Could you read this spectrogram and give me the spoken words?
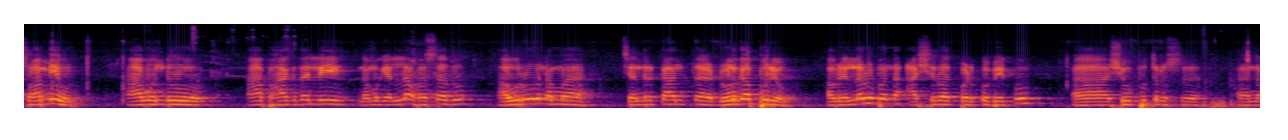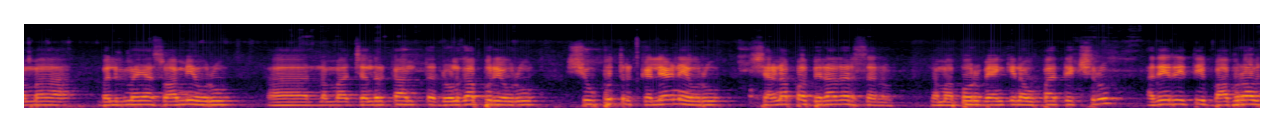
ಸ್ವಾಮಿಯವರು ಆ ಒಂದು, ಆ ಭಾಗದಲ್ಲಿ ನಮಗೆಲ್ಲ ಹೊಸದು. ಅವರು ನಮ್ಮ ಚಂದ್ರಕಾಂತ್ ಡೋಣ್ಗಾಪುರಿ ಅವರು, ಅವರೆಲ್ಲರೂ ಬಂದು ಆಶೀರ್ವಾದ ಪಡ್ಕೋಬೇಕು. ಶಿವಪುತ್ರ ನಮ್ಮ ಬಲ್ವಿಮಯ್ಯ ಸ್ವಾಮಿಯವರು ನಮ್ಮ ಚಂದ್ರಕಾಂತ್ ಡೋಣ್ಗಾಪುರಿ ಅವರು, ಶಿವಪುತ್ರ ಕಲ್ಯಾಣಿ ಅವರು, ಶರಣಪ್ಪ ಬಿರಾದರ್ ಸರ್, ನಮ್ಮ ಅಪ್ಪವ್ರ ಬ್ಯಾಂಕಿನ ಉಪಾಧ್ಯಕ್ಷರು, ಅದೇ ರೀತಿ ಬಾಬುರಾವ್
